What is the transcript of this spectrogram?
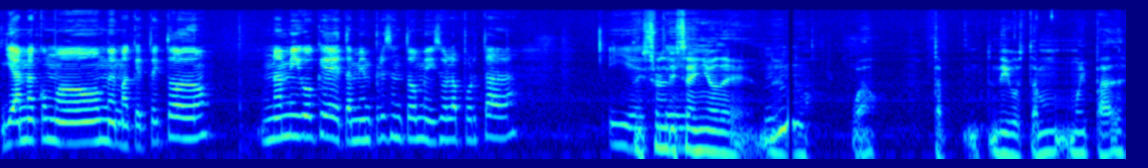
Ya me acomodó, me maquetó y todo. Un amigo que también presentó me hizo la portada. Y Hizo el este, diseño de... de- Wow. Está- digo, está muy padre.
